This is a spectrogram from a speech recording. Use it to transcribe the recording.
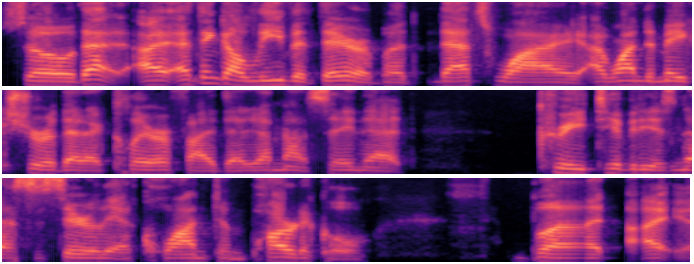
So that I, I, think I'll leave it there, but that's why I wanted to make sure that I clarified that I'm not saying that creativity is necessarily a quantum particle, but I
